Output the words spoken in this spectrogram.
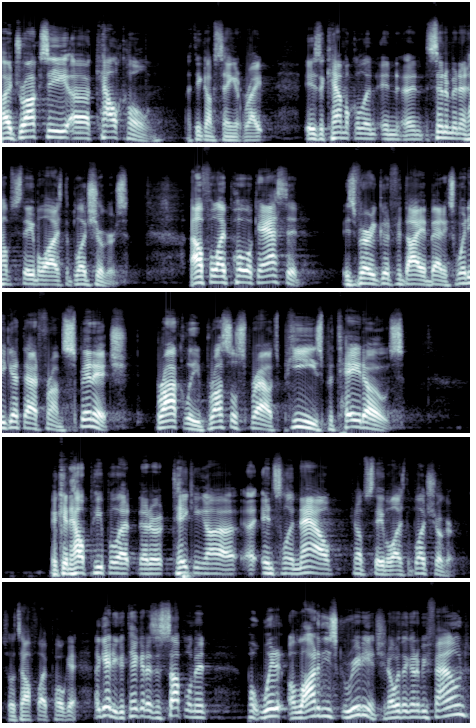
Hydroxychalcone, uh, I think I'm saying it right, is a chemical in, in, in cinnamon that helps stabilize the blood sugars. Alpha lipoic acid is very good for diabetics. Where do you get that from? Spinach, broccoli, Brussels sprouts, peas, potatoes. It can help people that, that are taking uh, uh insulin now, can help stabilize the blood sugar. So it's alpha lipoic acid. Again, you can take it as a supplement, but with a lot of these ingredients, you know where they're going to be found?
